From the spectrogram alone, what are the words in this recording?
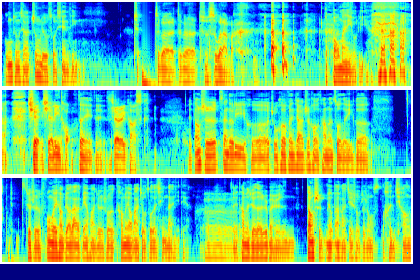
工程侠蒸馏所限定，这这个这个是苏格兰吧？饱满有力。雪雪莉桶对对对。Sherry Cask。对，当时三得利和竹鹤分家之后，他们做的一个就是风味上比较大的变化，就是说他们要把酒做的清淡一点。嗯，对他们觉得日本人当时没有办法接受这种很强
